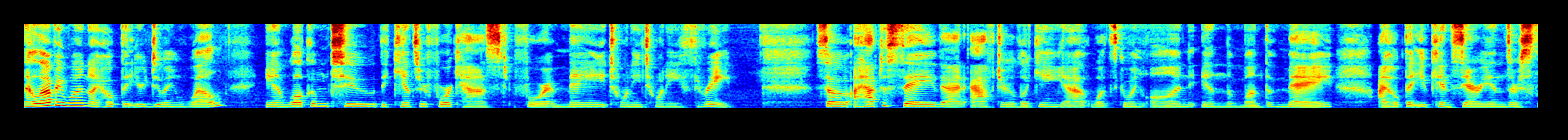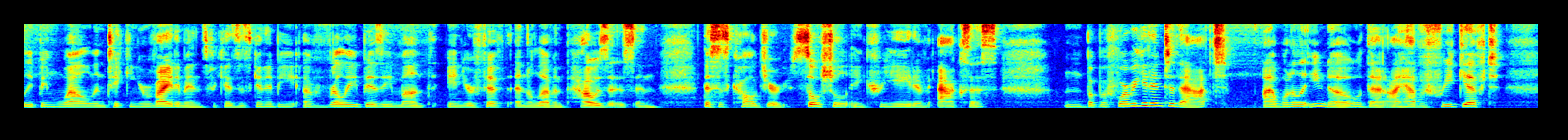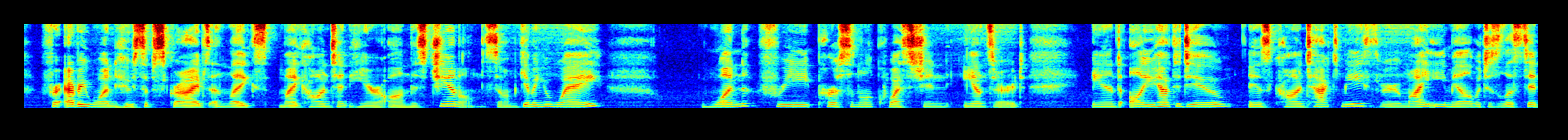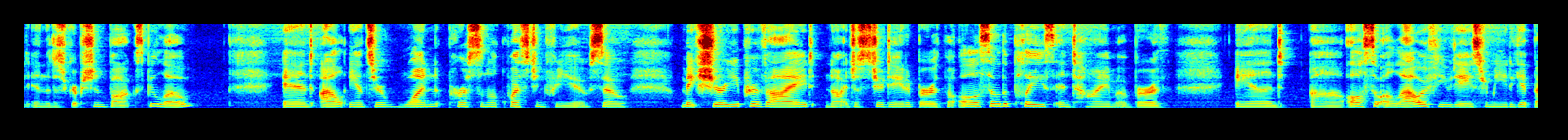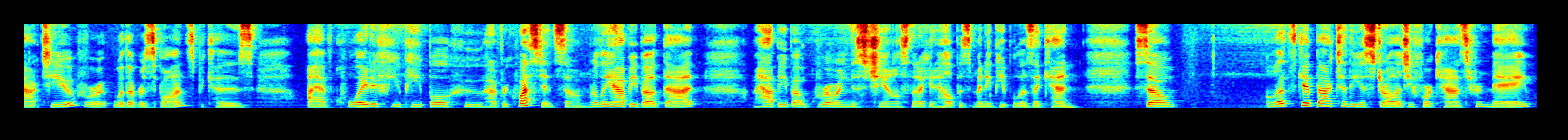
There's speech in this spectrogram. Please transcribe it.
Hello, everyone. I hope that you're doing well, and welcome to the Cancer forecast for May 2023. So, I have to say that after looking at what's going on in the month of May, I hope that you Cancerians are sleeping well and taking your vitamins because it's going to be a really busy month in your 5th and 11th houses. And this is called your social and creative axis. Mm, but before we get into that, I want to let you know that I have a free gift for everyone who subscribes and likes my content here on this channel. So I'm giving away one free personal question answered. And all you have to do is contact me through my email, which is listed in the description box below, and I'll answer one personal question for you. So make sure you provide not just your date of birth, but also the place and time of birth and uh, also allow a few days for me to get back to you for, with a response because I have quite a few people who have requested. So I'm really happy about that. I'm happy about growing this channel so that I can help as many people as I can. So let's get back to the astrology forecast for May.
